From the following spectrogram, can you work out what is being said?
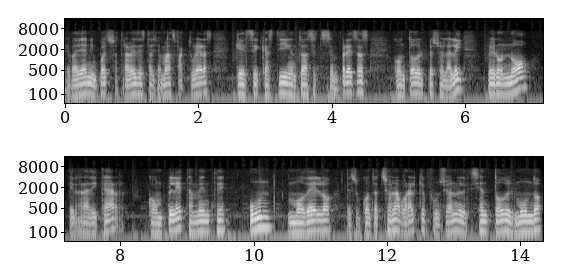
evadían impuestos a través de estas llamadas factureras, que se castiguen todas estas empresas con todo el peso de la ley, pero no erradicar completamente un modelo de subcontratación laboral que funciona, le decían todo el mundo,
